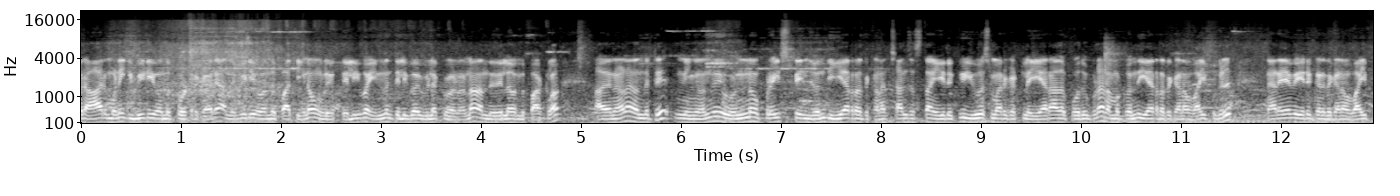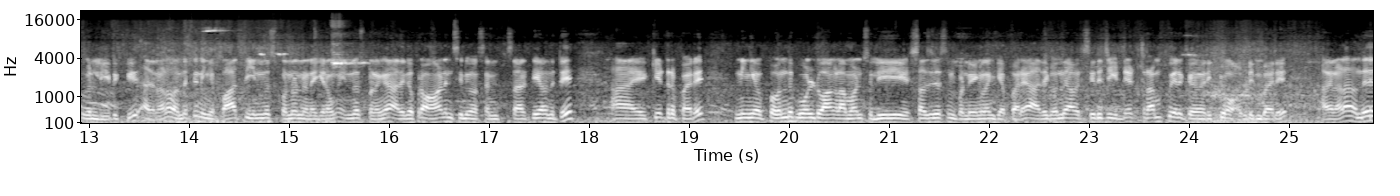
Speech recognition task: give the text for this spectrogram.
ஒரு ஆறு மணிக்கு வீடியோ வந்து போட்டிருக்காரு. அந்த வீடியோ வந்து பார்த்தீங்கன்னா உங்களுக்கு தெளிவாக இன்னும் தெளிவாக விளக்கு வேணும்னா அந்த இதில் வந்து பார்க்கலாம். அதனால் வந்துட்டு நீங்கள் வந்து இன்னும் ப்ரைஸ் ரேஞ்ச் வந்து ஏறுறதுக்கான சான்சஸ் தான் இருக்குது யூஎஸ் மார்க்கெட்டில் ஏறாத போது கூட நமக்கு வந்து ஏறுறதுக்கான வாய்ப்புகள் நிறையவே இருக்கிறதுக்கான வாய்ப்புகள் இருக்குது அதனால் வந்துட்டு நீங்கள் பார்த்து இன்வெஸ்ட் பண்ணணும்னு நினைக்கிறவங்க இன்வெஸ்ட் பண்ணுங்கள் அதுக்கப்புறம் ஆனந்த் சீனிவாசன் சார்ட்டே வந்துட்டு கேட்டிருப்பாரு. நீங்கள் இப்போ வந்து கோல்டு வாங்கலாமான்னு சொல்லி சஜஷன் பண்ணுவீங்களான்னு கேட்பாரு அதுக்கு வந்து அவர் சிரிச்சுக்கிட்டே ட்ரம்ப் இருக்கிற வரைக்கும் அப்படிம்பாரு. அதனால் வந்து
